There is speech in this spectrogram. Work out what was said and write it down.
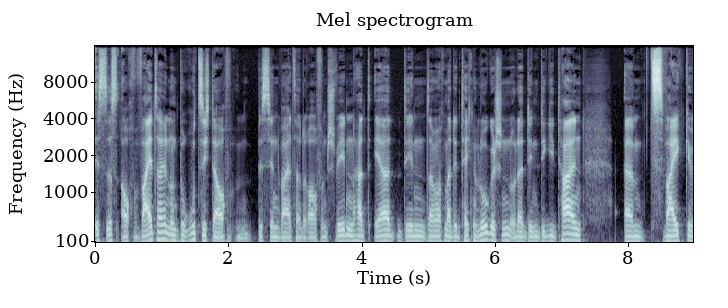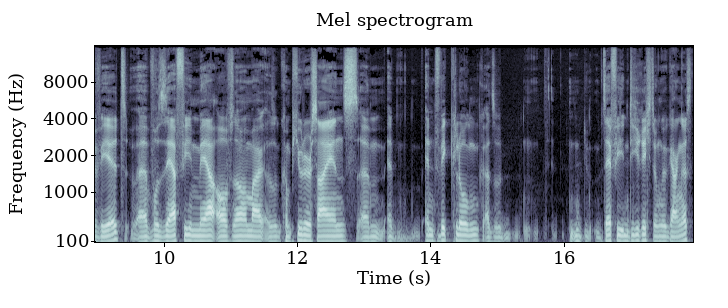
ist es auch weiterhin und beruht sich da auch ein bisschen weiter drauf. Und Schweden hat eher den, sagen wir mal, den technologischen oder den digitalen ähm, Zweig gewählt, äh, wo sehr viel mehr auf, sagen wir mal, also Computer Science, ähm, Entwicklung, also sehr viel in die Richtung gegangen ist,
